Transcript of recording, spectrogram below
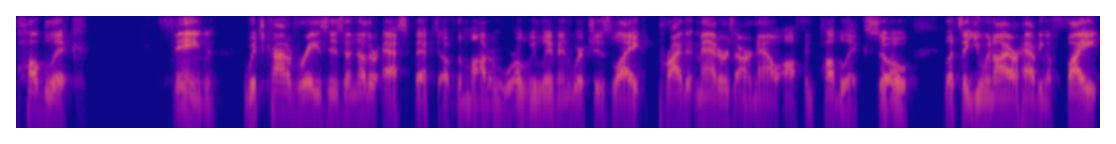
public thing, which kind of raises another aspect of the modern world we live in, which is like private matters are now often public. So let's say you and I are having a fight.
